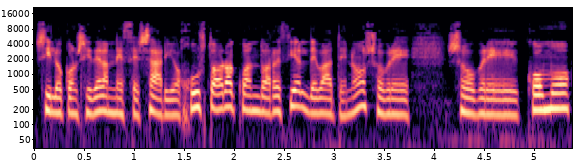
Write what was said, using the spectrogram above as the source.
si lo consideran necesario. Justo ahora cuando arrecia el debate, ¿no? Sobre, sobre cómo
